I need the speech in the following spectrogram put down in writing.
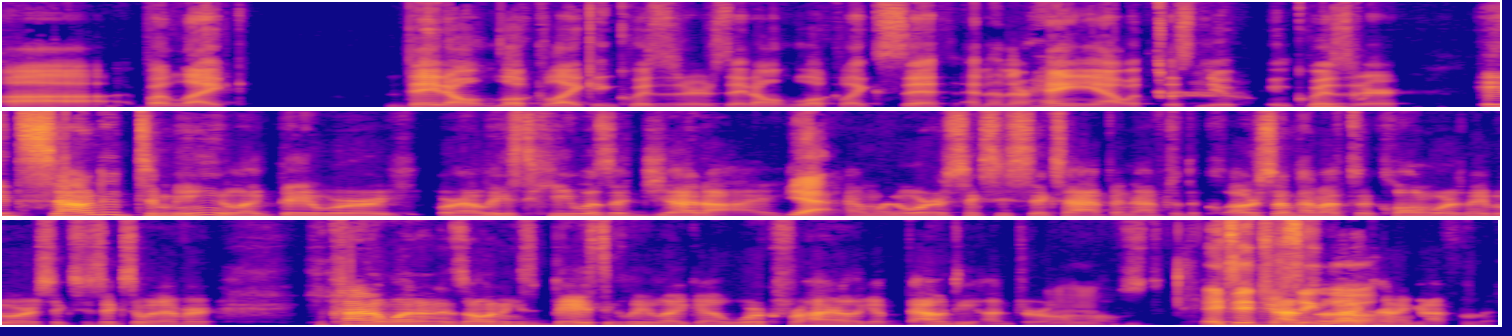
Uh, but like they don't look like inquisitors, they don't look like Sith, and then they're hanging out with this new inquisitor. It sounded to me like they were, or at least he was a Jedi. Yeah, And when Order 66 happened after the, or sometime after the Clone Wars, maybe Order 66 or whatever, he kind of went on his own. And he's basically like a work for hire, like a bounty hunter Mhm. almost. it's That's interesting what though. I kind of got from it.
